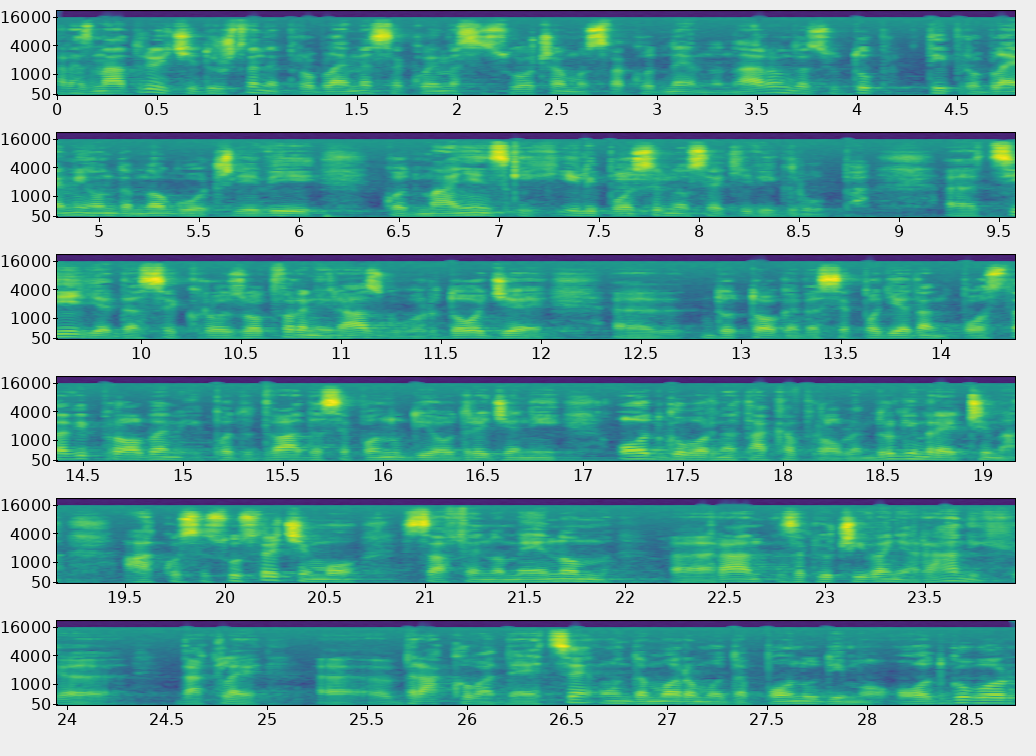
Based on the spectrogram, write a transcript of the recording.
Razmatrajući društvene probleme sa kojima se suočavamo svakodnevno, naravno da su tu, ti problemi onda mnogo uočljiviji kod manjinskih ili posebno osetljivih grupa. E, cilj je da se kroz otvoreni razgovor dođe e, do toga da se pod jedan postavi problem i pod dva da se ponudi određeni odgovor na takav problem. Drugim rečima, ako se susrećemo sa fenomenom ran, zaključivanja ranih dakle, e, brakova dece, onda moramo da ponudimo odgovor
